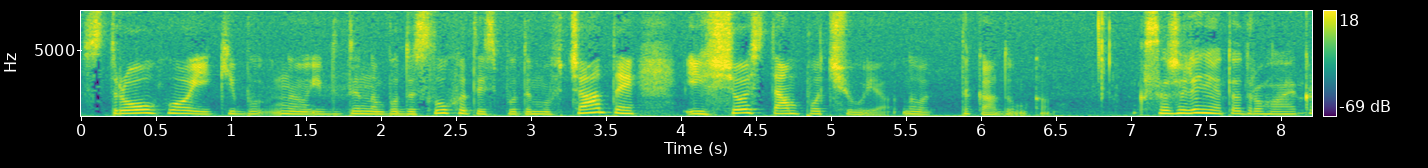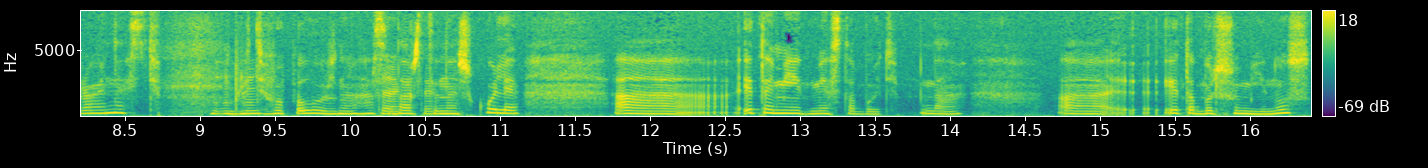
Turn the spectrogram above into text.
строго, який бу- ну, і дитина буде слухатись, буде мовчати, і щось там почує. Ну, от така думка. К сожалению, это другая крайность, противоположная государственной школе. А, Это имеет место быть, да. А, Это большой минус.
